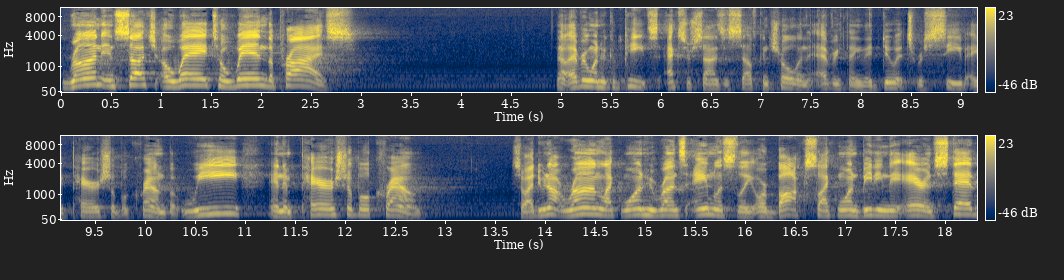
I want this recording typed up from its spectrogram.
Run in such a way to win the prize. Now, everyone who competes exercises self control in everything. They do it to receive a perishable crown, but we an imperishable crown. So I do not run like one who runs aimlessly or box like one beating the air. Instead,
